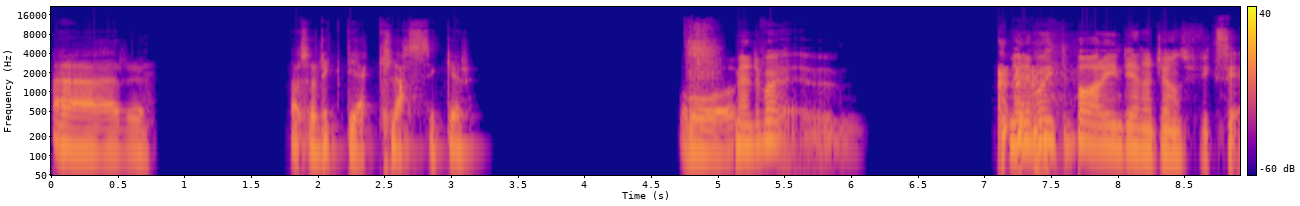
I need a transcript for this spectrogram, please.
är alltså riktiga klassiker. Och, Men det var Men det var inte bara Indiana Jones vi fick se.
